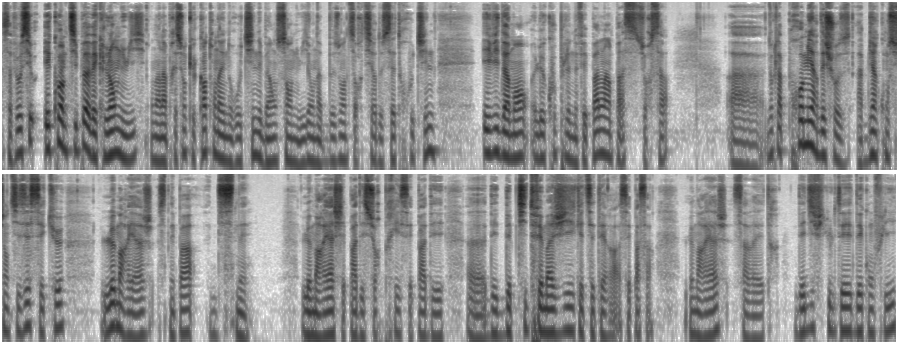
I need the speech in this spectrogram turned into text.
ça fait aussi écho un petit peu avec l'ennui. On a l'impression que quand on a une routine, eh ben on s'ennuie, on a besoin de sortir de cette routine. Évidemment, le couple ne fait pas l'impasse sur ça. Euh, donc la première des choses à bien conscientiser, c'est que le mariage, ce n'est pas Disney. Le mariage, c'est pas des surprises, c'est pas des, euh, des, petites faits magiques, etc. C'est pas ça. Le mariage, ça va être des difficultés, des conflits,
